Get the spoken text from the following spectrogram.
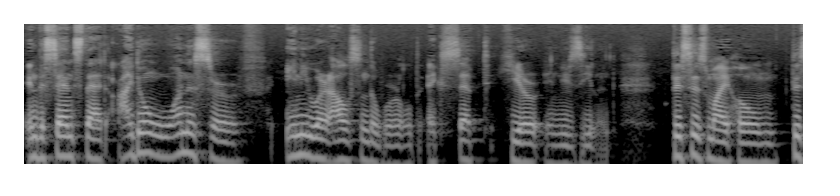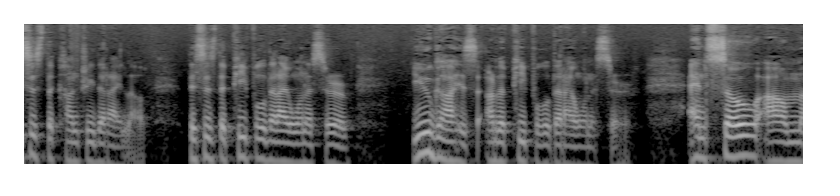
In the sense that I don't want to serve anywhere else in the world except here in New Zealand. This is my home. This is the country that I love. This is the people that I want to serve. You guys are the people that I want to serve. And so, um,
